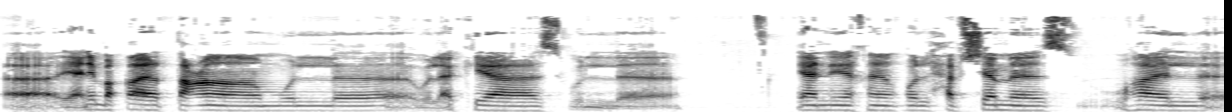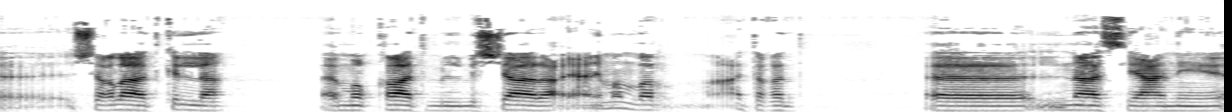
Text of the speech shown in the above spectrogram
آه، يعني بقايا الطعام والأكياس وال يعني خلينا نقول حب شمس وهاي الشغلات كلها آه، ملقاة بالشارع. يعني منظر أعتقد الناس يعني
